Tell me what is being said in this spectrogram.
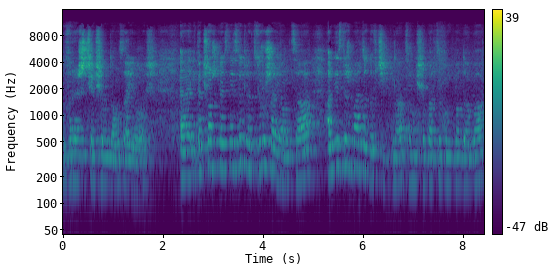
wreszcie się mną zajęłaś. E, I ta książka jest niezwykle wzruszająca, ale jest też bardzo dowcipna, co mi się bardzo w niej podoba.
